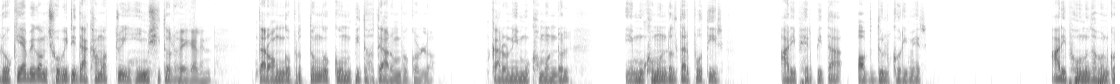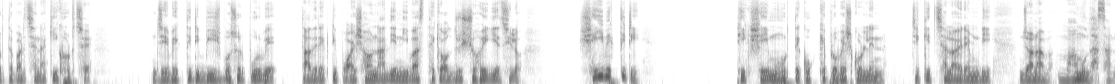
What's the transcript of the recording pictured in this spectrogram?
রোকেয়া বেগম ছবিটি দেখামাত্রই হিমশীতল হয়ে গেলেন। তার অঙ্গপ্রত্যঙ্গ কম্পিত হতে আরম্ভ করল। কারণ এই মুখমণ্ডল এই মুখমণ্ডল তার পতির, আরিফের পিতা আব্দুল করিমের। আরিফ অনুধাবন করতে পারছে না কি ঘটছে। যে ব্যক্তিটি ২০ বছর পূর্বে তাদের একটি পয়সাও না দিয়ে নিবাস থেকে অদৃশ্য হয়ে গিয়েছিল, সেই ব্যক্তিটি ঠিক সেই মুহূর্তে কক্ষে প্রবেশ করলেন চিকিৎসালয়ের এমডি জনাব মাহমুদ হাসান।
